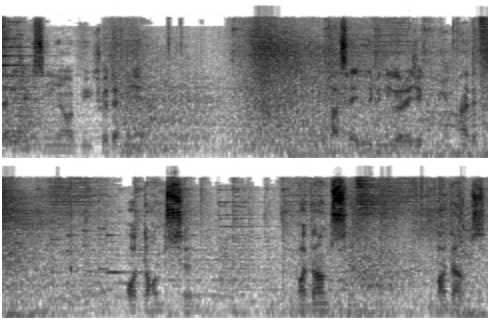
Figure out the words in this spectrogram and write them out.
Vereceksin ya o büyük ödemeyi. Kasa 50 bini görecek bugün hadi. Adamsın. Adamsın. Adamsın.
